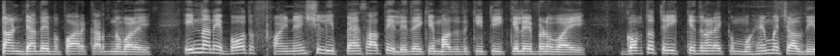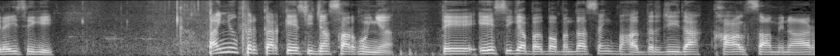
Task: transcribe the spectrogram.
ਟਾਂਡਿਆਂ ਦੇ ਵਪਾਰ ਕਰਨ ਵਾਲੇ। ਇਹਨਾਂ ਨੇ ਬਹੁਤ ਫਾਈਨੈਂਸ਼ੀਅਲੀ ਪੈਸਾ ਧੇਲੇ ਦੇ ਕੇ ਮਦਦ ਕੀਤੀ, ਕਿਲੇ ਬਣਵਾਏ। ਗੁਪਤ ਤਰੀਕੇ ਦੇ ਨਾਲ ਇੱਕ ਮੁਹਿੰਮ ਚੱਲਦੀ ਰਹੀ ਸੀਗੀ। ਤਾਈਓ ਫਿਰ ਕਰਕੇ ਇਹ ਚੀਜ਼ਾਂ ਸਰ ਹੋਈਆਂ। ਤੇ ਇਹ ਸੀਗਾ ਬਾਬਾ ਬੰਦਾ ਸਿੰਘ ਬਹਾਦਰ ਜੀ ਦਾ ਖਾਲਸਾ ਮੀਨਾਰ।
